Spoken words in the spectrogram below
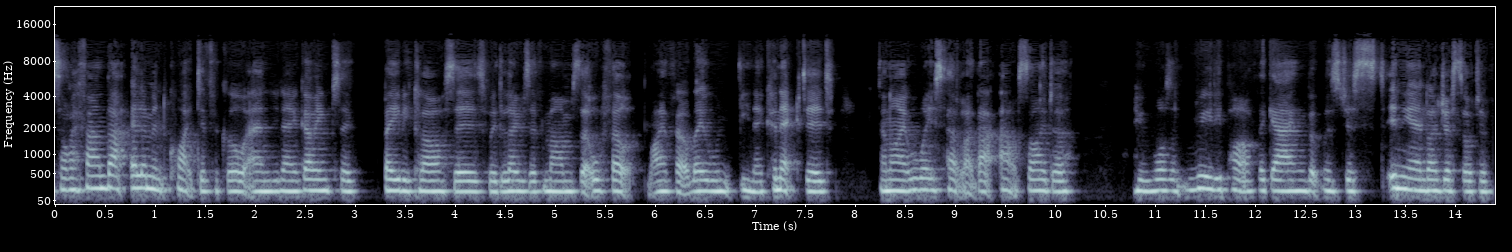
So i found that element quite difficult and you know going to baby classes with loads of mums that all felt i felt they were you know connected. And i always felt like that outsider who wasn't really part of the gang but was just in the end i just sort of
